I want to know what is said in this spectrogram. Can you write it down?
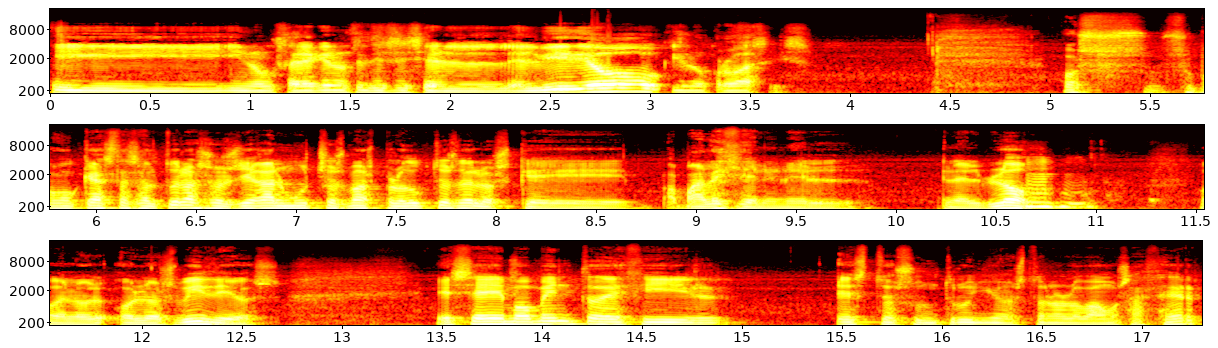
y, nos gustaría que nos hicieseis el, el vídeo o que lo probaseis. Os, supongo que a estas alturas os llegan muchos más productos de los que aparecen en el, en el blog o, en los vídeos. Ese momento de decir, esto es un truño, esto no lo vamos a hacer.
